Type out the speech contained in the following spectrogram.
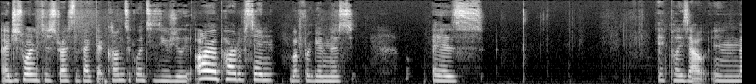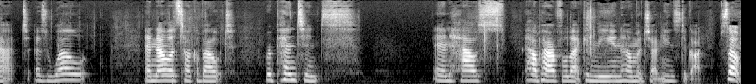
I just wanted to stress the fact that consequences usually are a part of sin, but forgiveness is. It plays out in that as well. And now let's talk about repentance and how how powerful that can be and how much that means to God. So,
